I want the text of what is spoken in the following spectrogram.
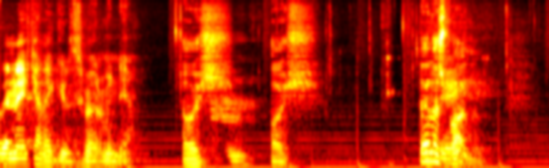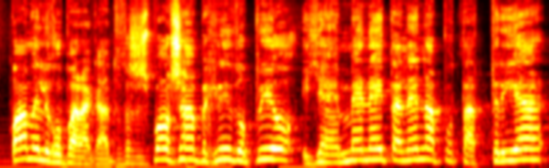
δεν έχει ανακοινωθεί ημερομηνία. Όχι, όχι. Τέλος πάντων. Πάμε λίγο παρακάτω. Θα σας πάω σε ένα παιχνίδι το οποίο για εμένα ήταν ένα από τα τρία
